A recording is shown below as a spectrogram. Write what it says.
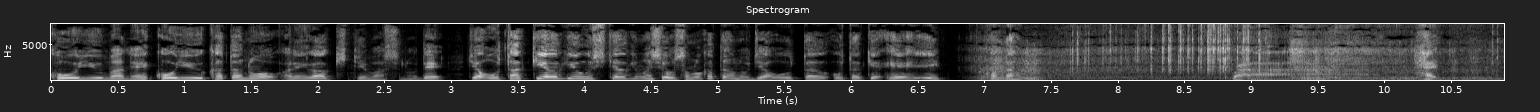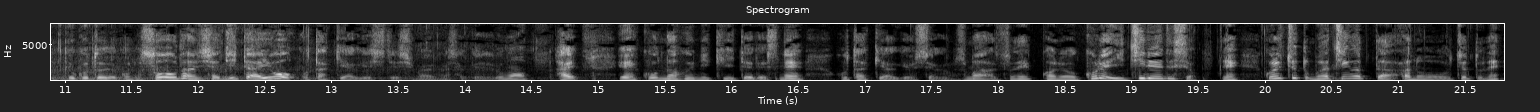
こういう、まあね、こういう方のあれが来てますので、じゃあお焚き上げをしてあげましょう。その方の、じゃあおた、お焚き、えーえーこんな、わあ。はい。ということで、この相談者自体をお焚き上げしてしまいましたけれども、はい。えーこんな風に聞いてですね、お焚き上げをしてあげます。まあですね、これ、これ一例ですよ。ね、これちょっと間違った、あの、ちょっとね、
